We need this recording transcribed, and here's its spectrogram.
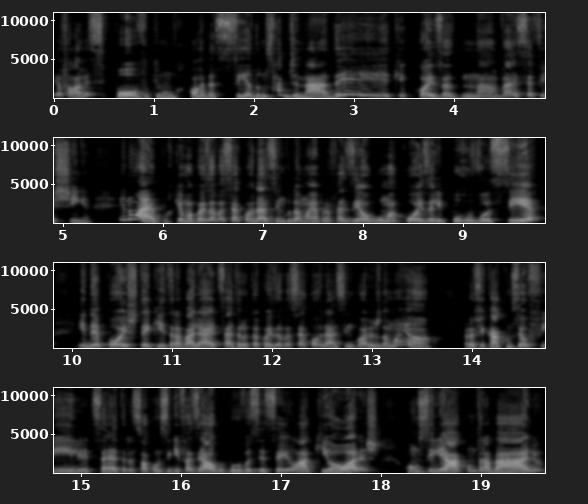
E eu falava, esse povo que não acorda cedo, não sabe de nada, ih, que coisa, não, vai ser fichinha. E não é, porque uma coisa é você acordar às 5 da manhã para fazer alguma coisa ali por você, e depois ter que ir trabalhar, etc. Outra coisa é você acordar às 5 horas da manhã para ficar com seu filho, etc. Só conseguir fazer algo por você, sei lá que horas, conciliar com o trabalho.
